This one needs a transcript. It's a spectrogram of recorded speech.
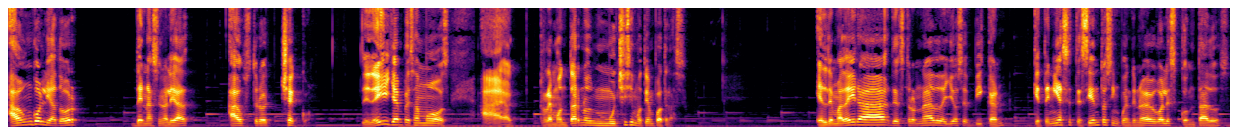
a un goleador de nacionalidad austro-checo. Desde ahí ya empezamos a remontarnos muchísimo tiempo atrás. El de Madeira ha destronado de Joseph Bican, que tenía 759 goles contados,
